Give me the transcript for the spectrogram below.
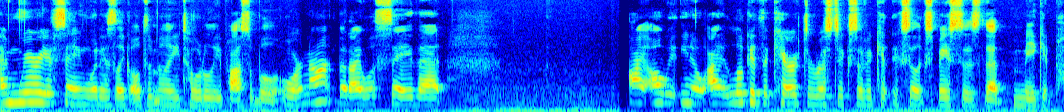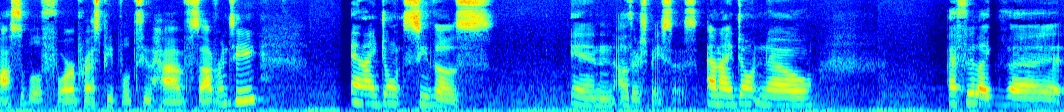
I'm wary of saying what is like ultimately totally possible or not, but I will say that I always, you know, I look at the characteristics of exilic spaces that make it possible for oppressed people to have sovereignty, and I don't see those in other spaces. And I don't know. I feel like the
